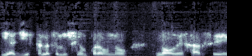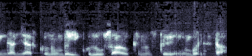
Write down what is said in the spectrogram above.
y allí está la solución para uno no dejarse engañar con un vehículo usado que no esté en buen estado.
